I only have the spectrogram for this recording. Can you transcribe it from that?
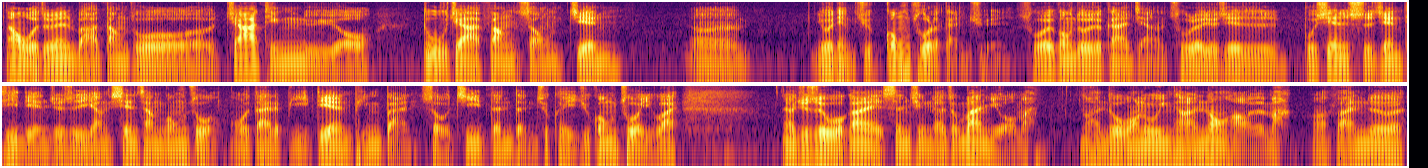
那我这边把它当做家庭旅游、度假放松兼嗯。有点去工作的感觉。所谓工作，就刚才讲，除了有些是不限时间地点，就是一样线上工作，我带了笔电、平板、手机等等就可以去工作以外，那就是我刚才也申请了这个漫游嘛，很多网络银行弄好了嘛，啊，反正这个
